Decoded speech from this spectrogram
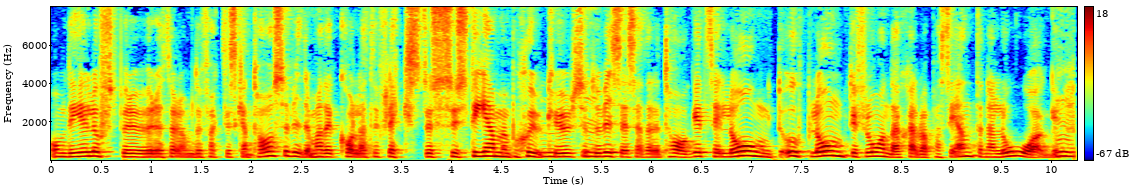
om det är luftburet eller om det faktiskt kan ta sig vidare. Man hade kollat reflexsystemen på sjukhuset Mm, och det visade sig att det hade tagit sig långt upp, långt ifrån där själva patienterna låg. Mm.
